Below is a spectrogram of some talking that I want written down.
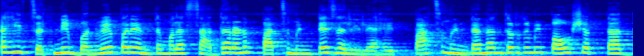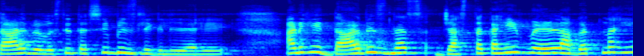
ही चटणी बनवेपर्यंत मला साधारण पाच मिनटे झालेली आहेत. पाच मिनटानंतर तुम्ही पाहू शकता डाळ व्यवस्थित अशी भिजली गेलेली आहे. आणि ही डाळ भिजण्यास जास्त काही वेळ लागत नाही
